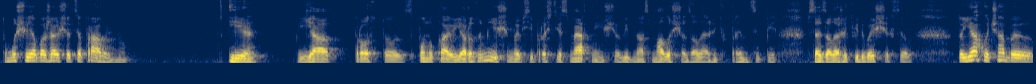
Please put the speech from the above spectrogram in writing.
тому що я вважаю, що це правильно. І я просто спонукаю, я розумію, що ми всі прості смертні, і що від нас мало що залежить, в принципі, все залежить від вищих сил. То я хоча б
